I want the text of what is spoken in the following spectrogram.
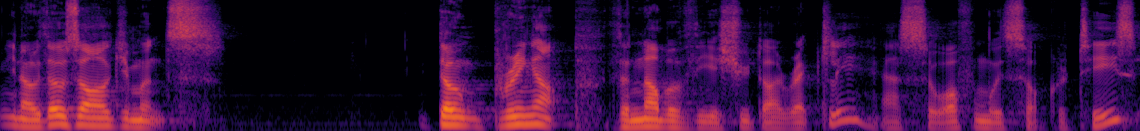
you know, those arguments don't bring up the nub of the issue directly, as so often with Socrates.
